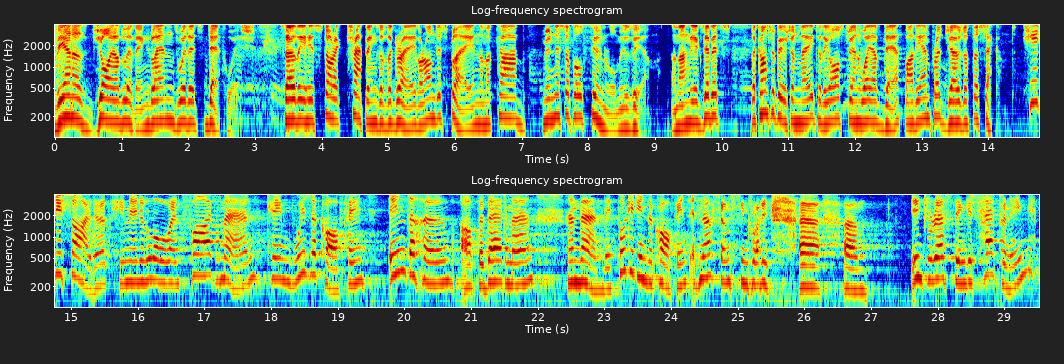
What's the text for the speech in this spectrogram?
Vienna's joy of living blends with its death wish. So the historic trappings of the grave are on display in the macabre Municipal Funeral Museum. Among the exhibits, the contribution made to the Austrian way of death by the Emperor Joseph II. He decided, he made a law, and five men came with a coffin in the home of the dead man, and then they put it in the coffins, and now something very uh, um, interesting is happening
